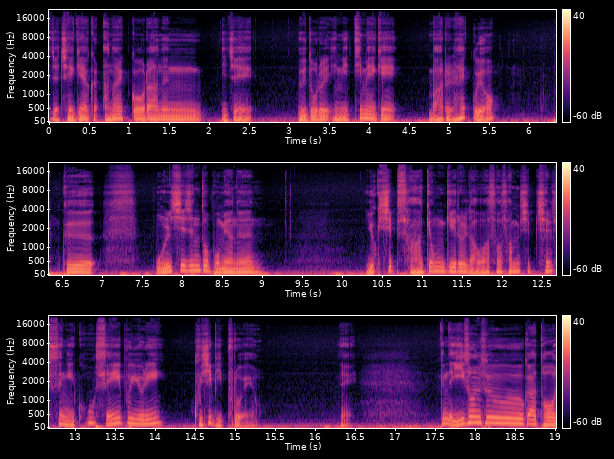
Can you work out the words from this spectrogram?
이제 재계약을 안 할 거라는 이제 의도를 이미 팀에게 말을 했고요. 그 올 시즌도 보면은 64경기를 나와서 37승이고 세이브율이 92%예요. 네. 근데 이 선수가 더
